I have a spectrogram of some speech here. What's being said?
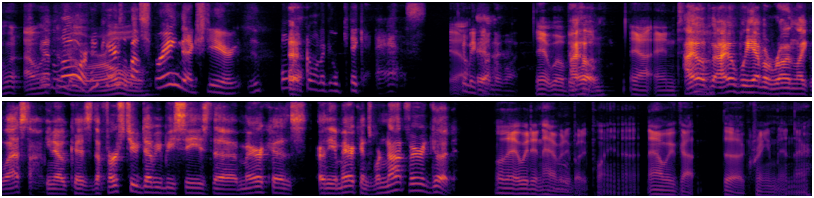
I want, I want Good them lord, to who cares about spring next year? Boy, Yeah. it's going to go kick ass. It's Yeah, gonna be Yeah. fun to watch. it will be I fun. hope. Yeah, and I hope uh, I hope we have a run like last time. You know, because the first two WBCs, the Americas or the Americans were not very good. Well, they, we didn't have anybody playing it. Now we've got the cream in there.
